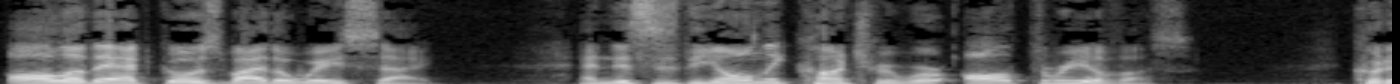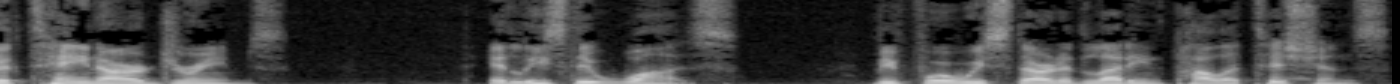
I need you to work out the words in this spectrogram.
All of that goes by the wayside. And this is the only country where all three of us could attain our dreams. At least it was before we started letting politicians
